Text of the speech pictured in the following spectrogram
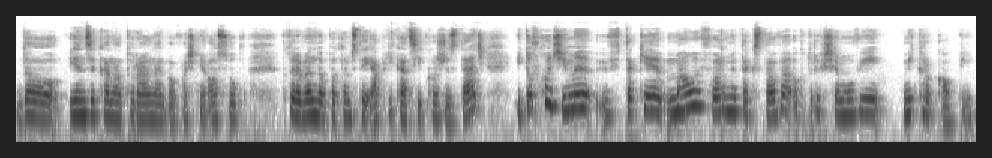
do języka naturalnego właśnie osób, które będą potem z tej aplikacji korzystać. I tu wchodzimy w takie małe formy tekstowe, o których się mówi mikrokopii,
